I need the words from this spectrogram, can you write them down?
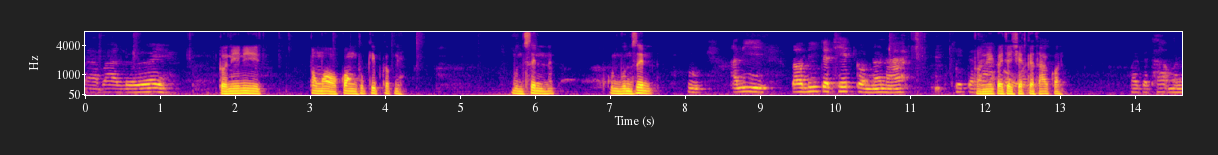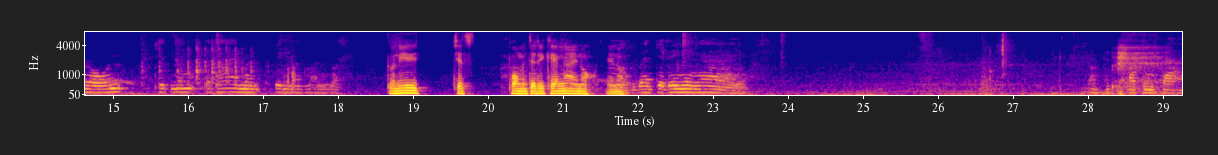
หน้าบ้านเลย ตัวนี้นี่ต้องมาออกกล้องทุกคลิปครับนี่บุญเส้นครับ คุณบุญเส้นอืมอันนี้ ตอนนี้จะเช็ดก่อนนะนะเช็ดกระทะตอนนี้ก็จะเช็ดกระทะก่อนไฟกระทะมันร้อน เช็ดน้ำกระทะให้มันเป็นมันมันๆก่อนตัวนี้เช็ดพอมันจะได้แค่ง่ายเนาะเนี่ยเนาะมันจะได้ง่ายๆเราจะเอาตรงกลาง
